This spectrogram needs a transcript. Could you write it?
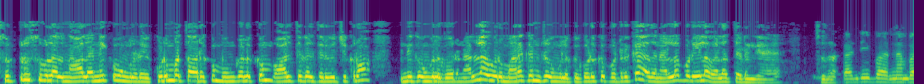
சுற்றுச்சூழல் நாளன்னைக்கு உங்களுடைய குடும்பத்தாருக்கும் உங்களுக்கும் வாழ்த்துக்கள் தெரிவிச்சுக்கிறோம். இன்னைக்கு உங்களுக்கு ஒரு நல்ல ஒரு மரக்கன்று உங்களுக்கு கொடுக்கப்பட்டிருக்கு. அதை நல்லபடியில வளர்த்தெடுங்க. கண்டிப்பா. நம்ம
